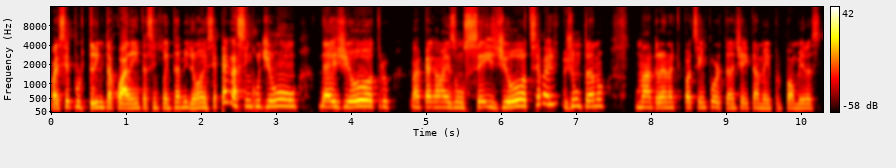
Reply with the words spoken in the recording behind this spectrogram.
vai ser por 30, 40, 50 milhões. Você pega 5 de um, 10 de outro, vai pega mais um 6 de outro, você vai juntando uma grana que pode ser importante aí também para o Palmeiras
